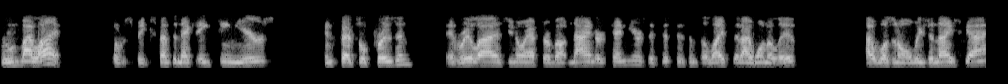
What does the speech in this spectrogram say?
ruined my life, so to speak. Spent the next 18 years in federal prison, and realized, you know, after about nine or 10 years, that this isn't the life that I want to live. I wasn't always a nice guy,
